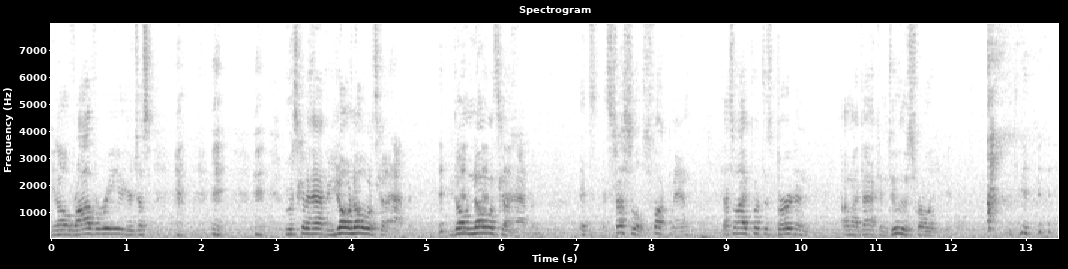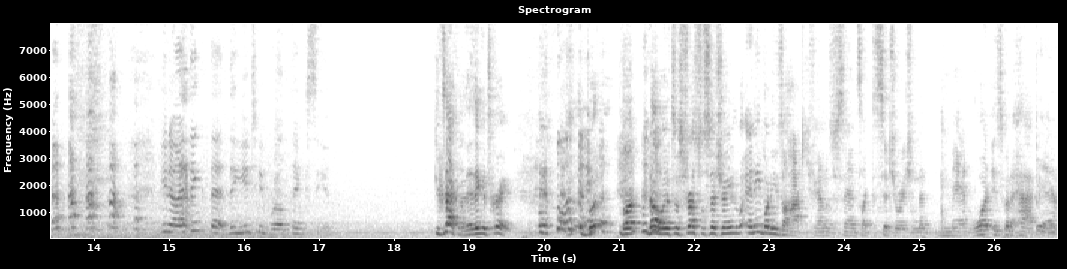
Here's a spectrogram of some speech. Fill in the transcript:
you know, rivalry, you're just what's gonna happen? You don't know what's gonna happen. You don't know what's gonna happen. It's, it's stressful as fuck, man. That's why I put this burden on my back and do this for all you people. You know, I think that the YouTube world thinks you. Exactly. They think it's great. but but no, it's a stressful situation. Anybody who's a hockey fan understands like the situation that man, what is going to happen Yeah. here?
